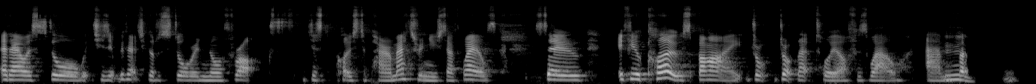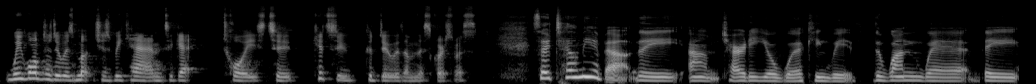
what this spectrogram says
at our store, which is we've actually got a store in North Rocks, just close to Parramatta in New South Wales. So if you're close by, drop, drop that toy off as well. Um, mm. But we want to do as much as we can to get toys to kids who could do with them this Christmas. So tell me about the um, charity you're working with, the one where the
